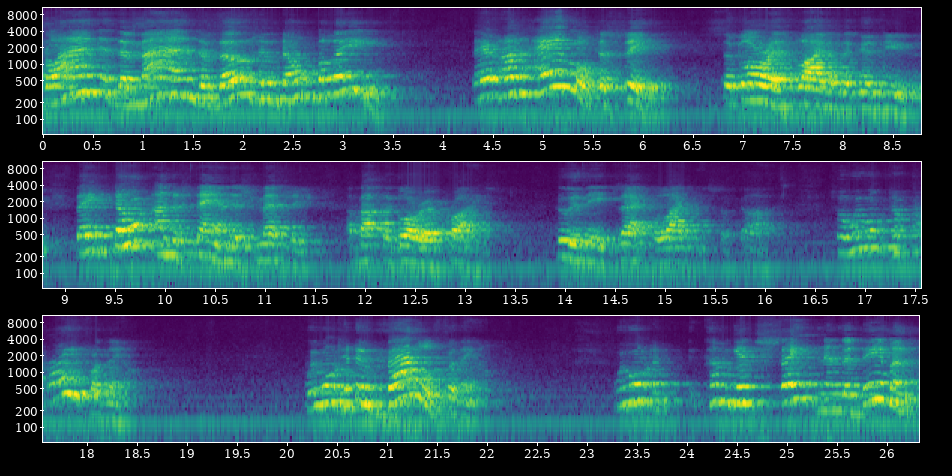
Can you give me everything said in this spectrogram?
blinded the minds of those who don't believe. They're unable to see the glorious light of the good news. They don't understand this message about the glory of Christ, who is the exact likeness of God. So we want to pray for them. We want to do battle for them. We want to come against Satan and the demons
